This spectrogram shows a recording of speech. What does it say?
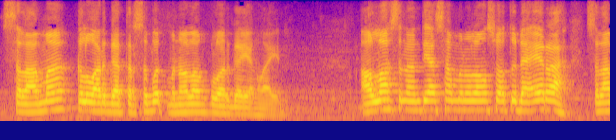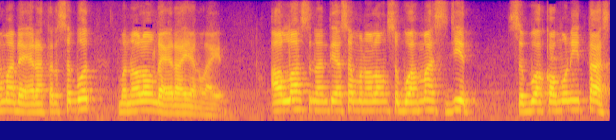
selama keluarga tersebut menolong keluarga yang lain. Allah senantiasa menolong suatu daerah selama daerah tersebut menolong daerah yang lain. Allah senantiasa menolong sebuah masjid, sebuah komunitas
